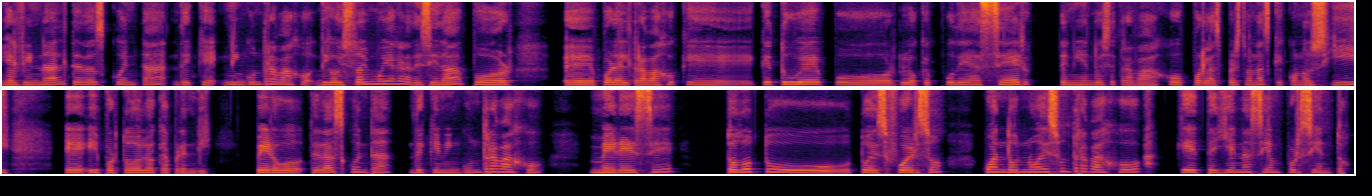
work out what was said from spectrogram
Y al final te das cuenta de que ningún trabajo, digo, y estoy muy agradecida por, eh, por el trabajo que, que tuve, por lo que pude hacer teniendo ese trabajo, por las personas que conocí eh, y por todo lo que aprendí. Pero te das cuenta de que ningún trabajo merece todo tu, tu esfuerzo cuando no es un trabajo que te llena 100%,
